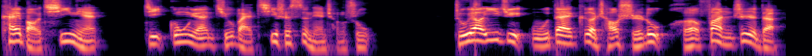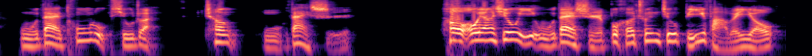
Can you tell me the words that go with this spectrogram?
开宝七年，即公元九百七十四年成书。主要依据五代各朝实录和范志的《五代通录》修撰，称五代史。后欧阳修以五代史不合春秋笔法为由，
